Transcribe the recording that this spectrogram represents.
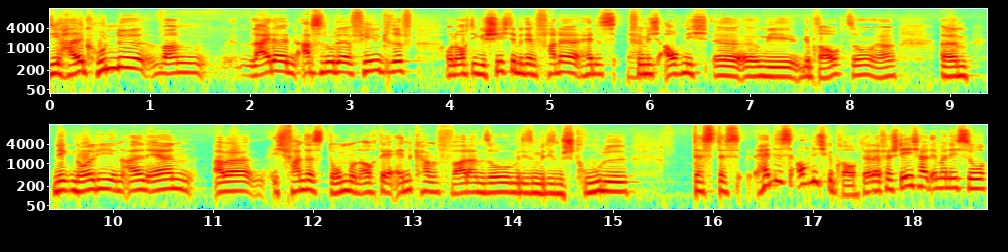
die Hulk-Hunde waren leider ein absoluter Fehlgriff. Und auch die Geschichte mit dem Vater hätte es ja. für mich auch nicht äh, irgendwie gebraucht. So, ja. Ähm, Nick Noldi in allen Ehren, aber ich fand es dumm und auch der Endkampf war dann so mit diesem, mit diesem Strudel das, das hätte es auch nicht gebraucht. Ja. Da verstehe ich halt immer nicht so,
